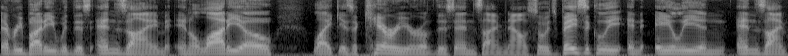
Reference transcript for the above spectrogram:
everybody with this enzyme. And Eladio like is a carrier of this enzyme now. So it's basically an alien enzyme.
